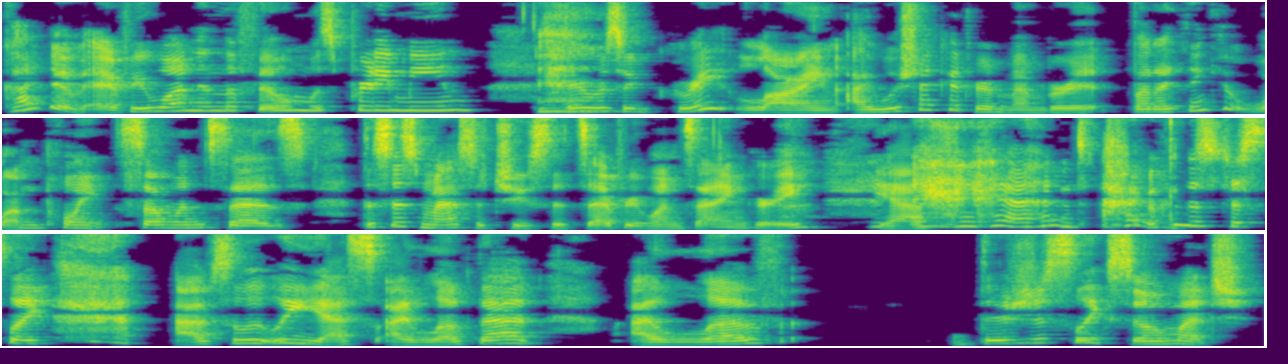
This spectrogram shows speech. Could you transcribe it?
kind of everyone in the film was pretty mean. There was a great line. I wish I could remember it, but I think at one point someone says, This is Massachusetts. Everyone's angry. yeah. And I was just like, Absolutely, yes. I love that. I love, there's just like so much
